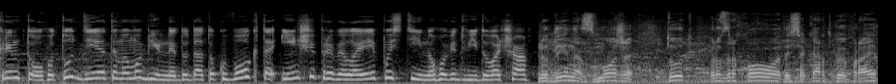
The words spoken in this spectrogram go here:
Крім того, тут діятиме мобільний додаток ВОК та інші привілеї постійного відвідувача. людина зможе тут розраховуватися карткою Pride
